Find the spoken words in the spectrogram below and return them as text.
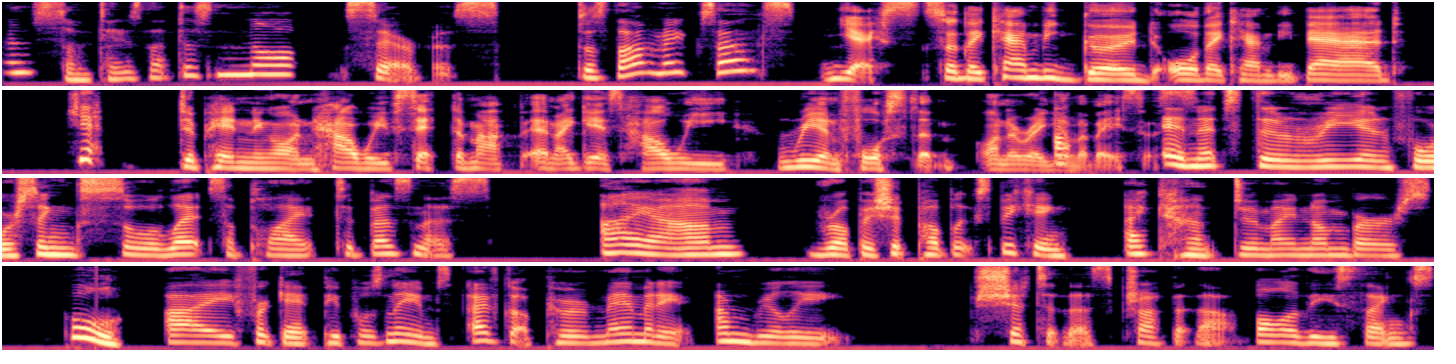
and sometimes that does not serve us. Does that make sense? Yes. So they can be good or they can be bad. Yeah. Depending on how we've set them up and I guess how we reinforce them on a regular uh, basis. And it's the reinforcing. So let's apply it to business. I am rubbish at public speaking. I can't do my numbers. Oh, I forget people's names. I've got a poor memory. I'm really shit at this, crap at that, all of these things.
